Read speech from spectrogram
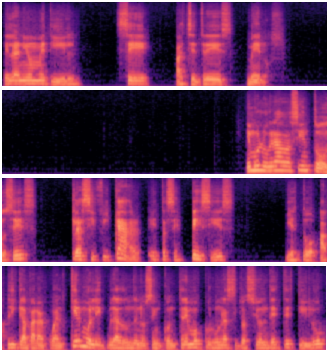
el anión metil CH3 Hemos logrado así entonces clasificar estas especies, y esto aplica para cualquier molécula donde nos encontremos con una situación de este estilo,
